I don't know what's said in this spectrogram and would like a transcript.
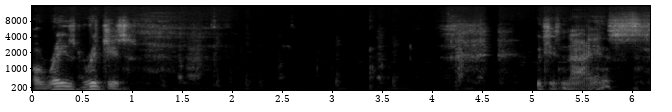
are raised ridges, which is nice.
